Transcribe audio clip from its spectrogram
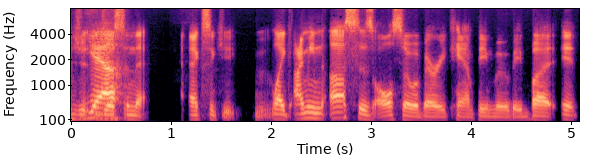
j- Yeah. just in the execute. Like, I mean, Us is also a very campy movie, but it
